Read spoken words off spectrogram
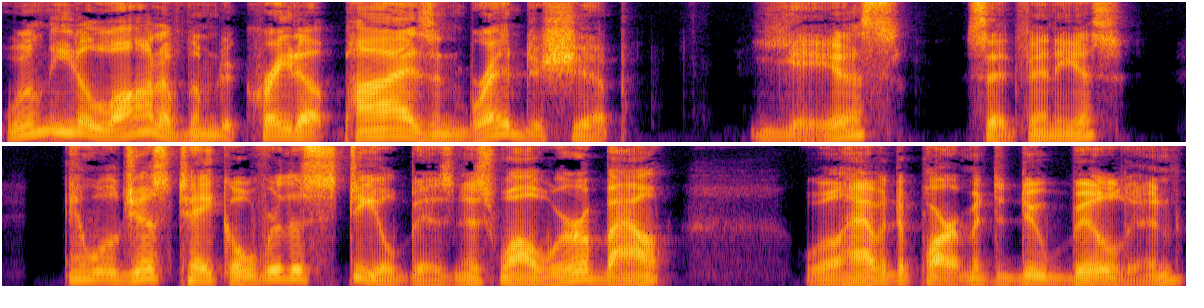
We'll need a lot of them to crate up pies and bread to ship. Yes, said Phineas, and we'll just take over the steel business while we're about. We'll have a department to do building.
